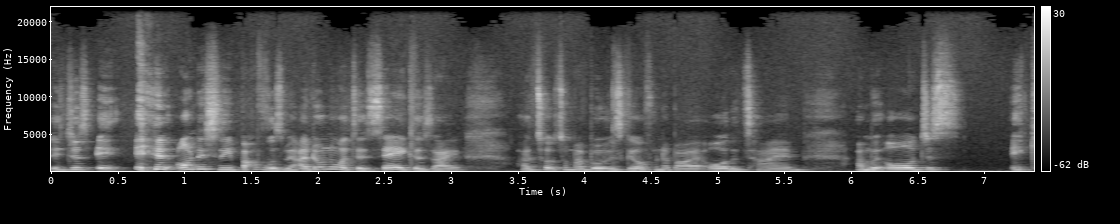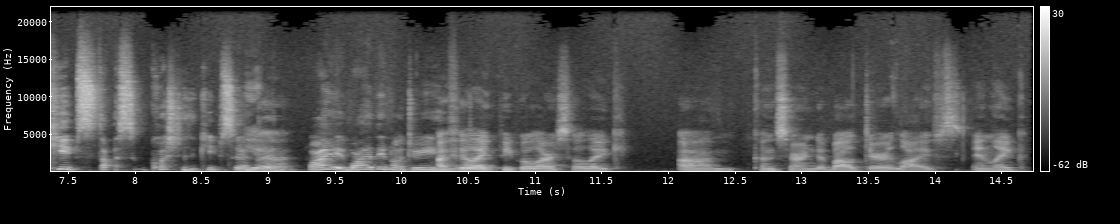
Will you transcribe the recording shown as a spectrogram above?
It just it, it honestly baffles me. I don't know what to say because like I talk to my brother's girlfriend about it all the time, and we all just it keeps that question it keeps circling. Yeah. Why why are they not doing anything? I feel about like people are so like um concerned about their lives and like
